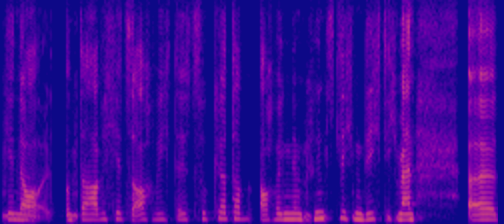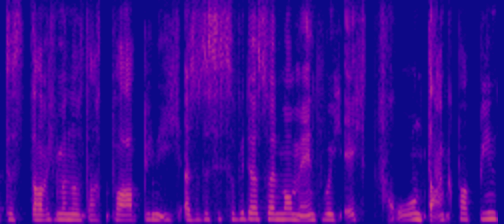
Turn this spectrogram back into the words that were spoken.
Genau, und da habe ich jetzt auch, wie ich da zugehört habe, auch wegen dem künstlichen Licht, ich meine, äh, das, da habe ich mir nur gedacht, boah, bin ich, also das ist so wieder so ein Moment, wo ich echt froh und dankbar bin,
